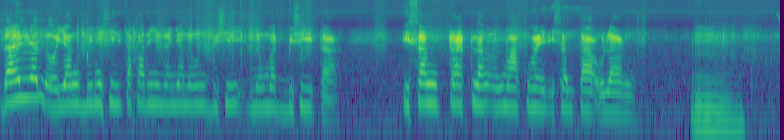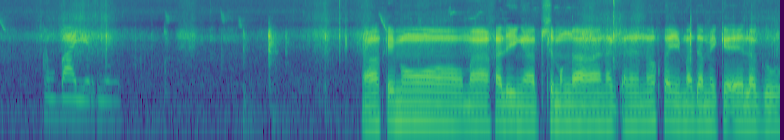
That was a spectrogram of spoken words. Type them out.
Dahil yan o, yung binisita kanina niya nung, bisi, nung magbisita, isang truck lang ang makuha, isang tao lang Mm. ang buyer niya. Okay mo mga kalingap sa mga nag ano no kay Madam Micaela Go.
